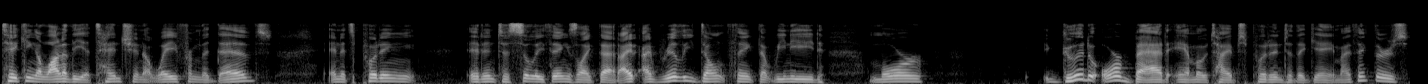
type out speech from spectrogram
taking a lot of the attention away from the devs, and it's putting it into silly things like that. I, I really don't think that we need more good or bad ammo types put into the game. I think there's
